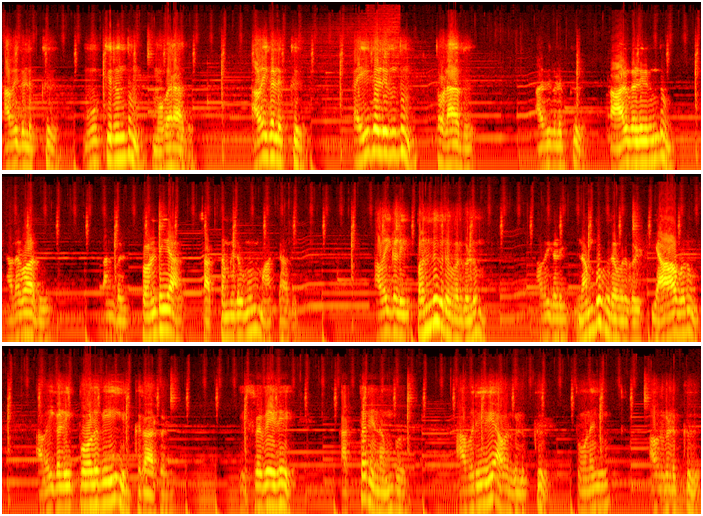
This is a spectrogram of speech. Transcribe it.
அவைகளுக்கு மூக்கிருந்தும் முகராது அவைகளுக்கு கைகளிருந்தும் தொடாது அவைகளுக்கு கால்களிருந்தும் நடவாது தங்கள் தொண்டையால் சத்தமிடவும் மாட்டாது. அவைகளை பண்ணுகிறவர்களும் அவைகளை நம்புகிறவர்கள் யாவரும் அவைகளைப் போலவே இருக்கிறார்கள். இஸ்ரவேலே கர்த்தரை நம்பு. அவரே அவர்களுக்கு துணையும் அவர்களுக்கு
